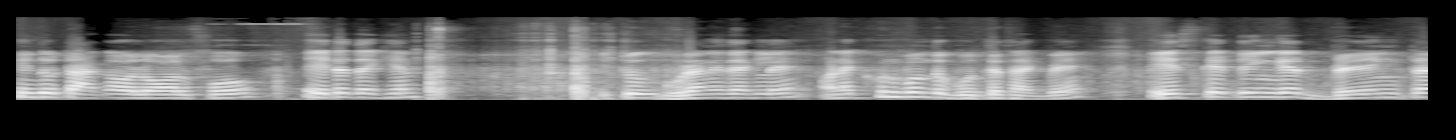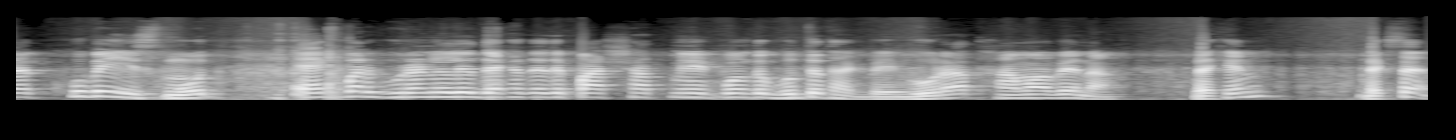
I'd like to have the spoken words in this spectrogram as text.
কিন্তু টাকা হলো অল্প। এটা দেখেন, একটু ঘুরানি দেখলে অনেকক্ষণ পর্যন্ত ঘুরতে থাকবে। এই স্কেটিং এর ব্রেংটা খুবই স্মুথ একবার ঘুরা নিলে দেখা যায় যে, পাঁচ সাত মিনিট পর্যন্ত ঘুরতে থাকবে। ঘোরা থামাবে না। দেখেন দেখছেন?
